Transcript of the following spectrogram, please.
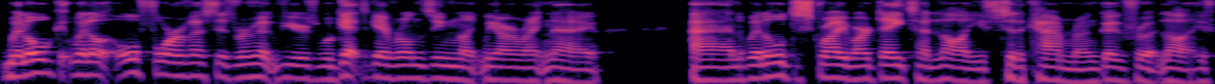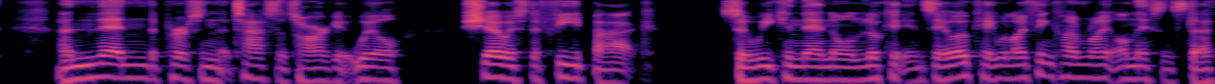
we'll all get, we'll all four of us as remote viewers will get together on Zoom like we are right now, and we'll all describe our data live to the camera and go through it live, and then the person that tasks the target will show us the feedback so we can then all look at it and say, okay, well, I think I'm right on this and stuff.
